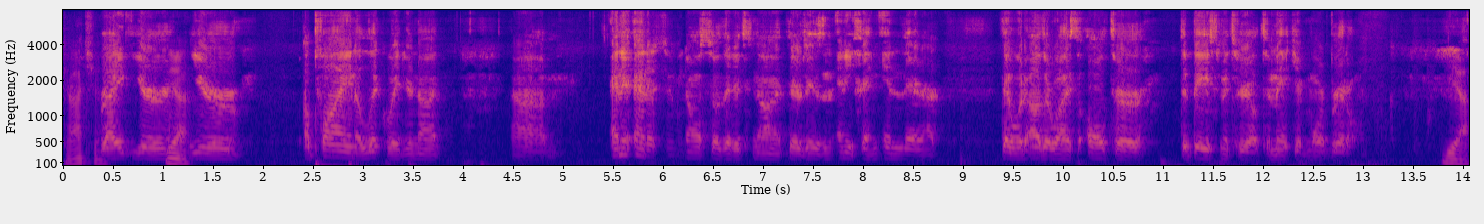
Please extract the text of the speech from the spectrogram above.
Gotcha. right? You're Yeah. you're applying a liquid. You're not, um, and and assuming also that it's not there isn't anything in there that would otherwise alter the base material to make it more brittle. Yeah.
